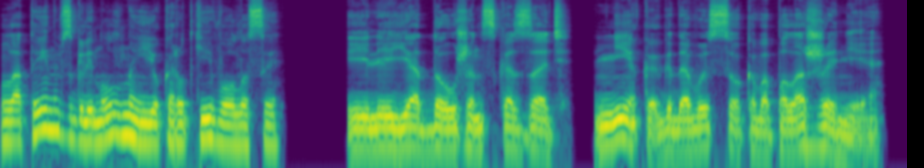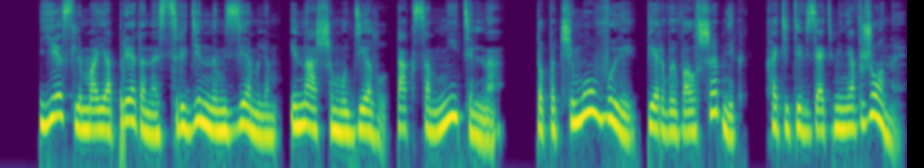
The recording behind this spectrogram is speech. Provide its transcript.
Латейн взглянул на ее короткие волосы. Или я должен сказать, некогда высокого положения. Если моя преданность срединным землям и нашему делу так сомнительна, то почему вы, первый волшебник, хотите взять меня в жены?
